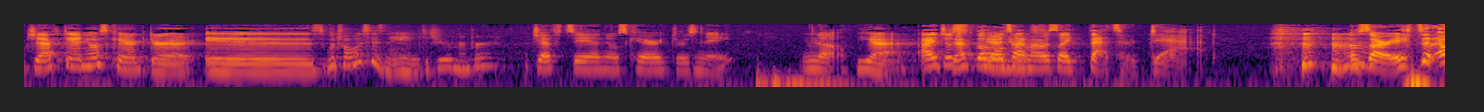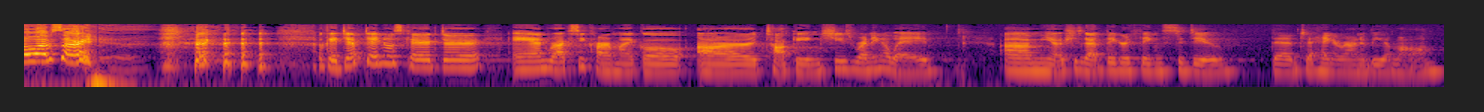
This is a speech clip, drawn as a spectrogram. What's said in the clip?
Jeff Daniels' character is which? What was his name? Did you remember? Jeff Daniels' character's name? No. Yeah, I just, Jeff the whole time, I was like, that's her dad. oh, sorry. Oh, I'm sorry. okay, Jeff Daniels' character and Roxy Carmichael are talking. She's running away. Um, you know, she's got bigger things to do than to hang around and be a mom.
